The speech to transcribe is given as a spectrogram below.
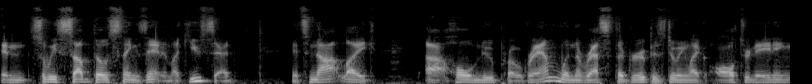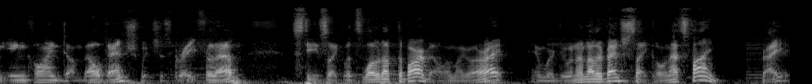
and so we sub those things in, and like you said, it's not like a whole new program when the rest of the group is doing like alternating incline dumbbell bench, which is great for them. Steve's like, let's load up the barbell. I'm like, all right, and we're doing another bench cycle, and that's fine, right?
